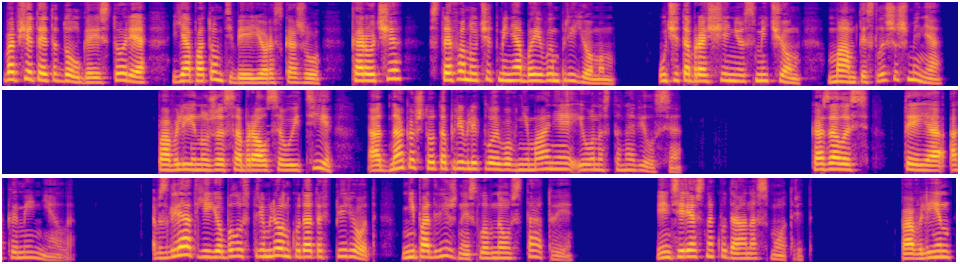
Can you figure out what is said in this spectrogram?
«Вообще-то это долгая история, я потом тебе ее расскажу. Короче, Стефан учит меня боевым приемам, учит обращению с мечом. Мам, ты слышишь меня?» Павлин уже собрался уйти, однако что-то привлекло его внимание, и он остановился. Казалось, Тея окаменела. Взгляд ее был устремлен куда-то вперед, неподвижный, словно у статуи. Интересно, куда она смотрит. Павлин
